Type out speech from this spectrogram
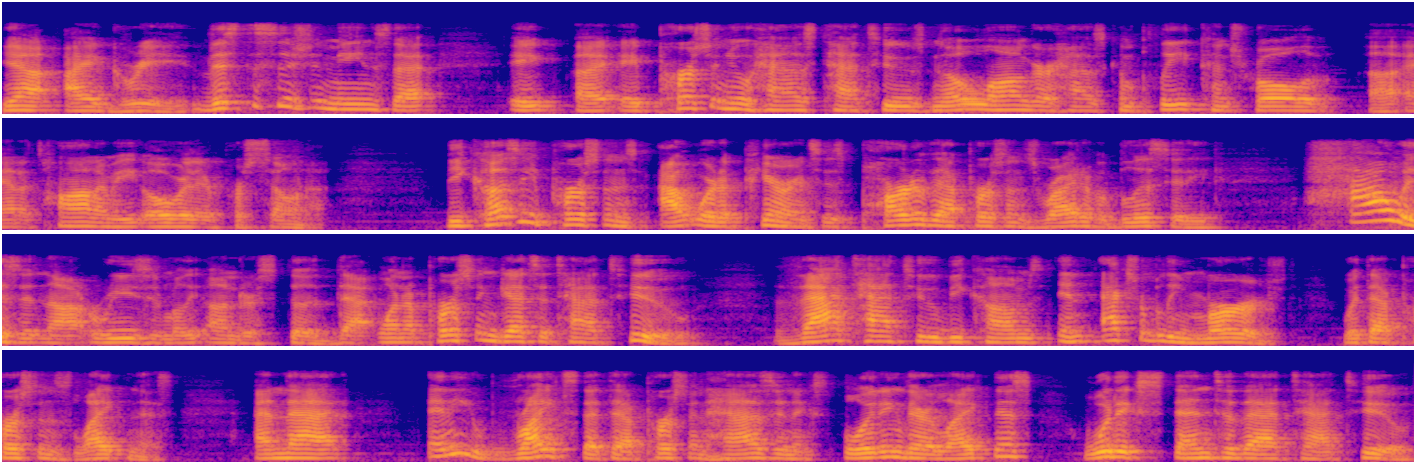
Yeah, I agree. This decision means that a, a, person who has tattoos no longer has complete control of uh, autonomy over their persona because a person's outward appearance is part of that person's right of publicity, how is it not reasonably understood that when a person gets a tattoo, that tattoo becomes inexorably merged with that person's likeness, and that any rights that that person has in exploiting their likeness would extend to that tattoo?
